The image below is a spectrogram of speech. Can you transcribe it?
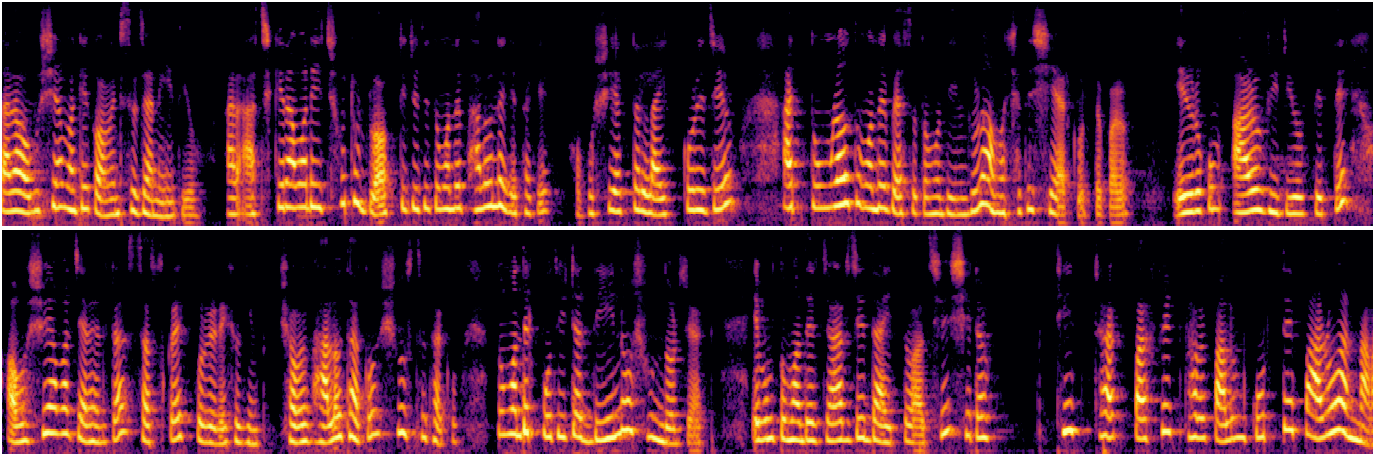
তারা অবশ্যই আমাকে কমেন্টসে জানিয়ে দিও। আর আজকের আমার এই ছোট ব্লগটি যদি তোমাদের ভালো লেগে থাকে অবশ্যই একটা লাইক করে যেও। আর তোমরাও তোমাদের ব্যস্ততম দিনগুলো আমার সাথে শেয়ার করতে পারো। এরকম আরও ভিডিও পেতে অবশ্যই আমার চ্যানেলটা সাবস্ক্রাইব করে রেখো কিন্তু। সবাই ভালো থাকো, সুস্থ থাকো। তোমাদের প্রতিটা দিনও সুন্দর যাক। এবং তোমাদের যার যে দায়িত্ব আছে সেটা ঠিকঠাক পারফেক্টভাবে পালন করতে পারো আর না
